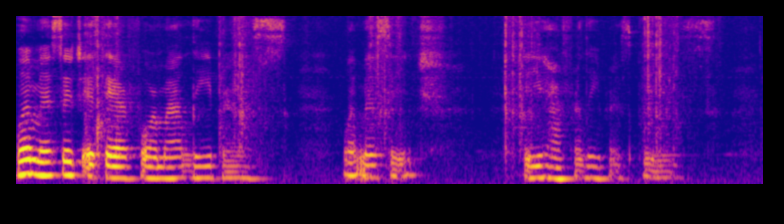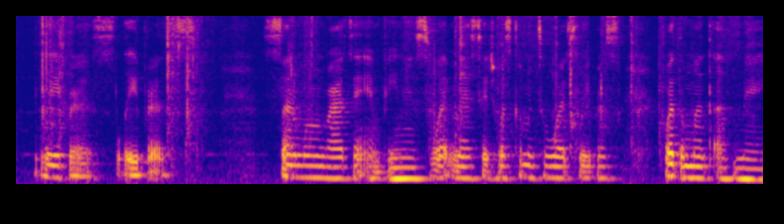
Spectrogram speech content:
What message is there for my Libras? What message do you have for Libras, please? Libras, Libras. Sun, Moon, Rising, and Venus. What message was coming towards Libras for the month of May?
